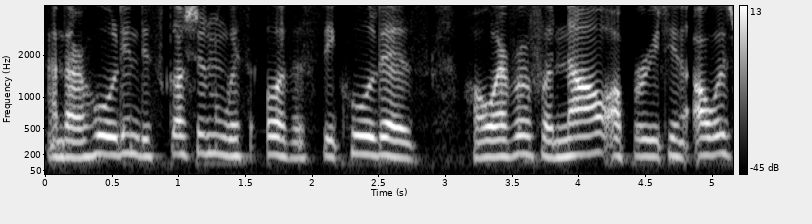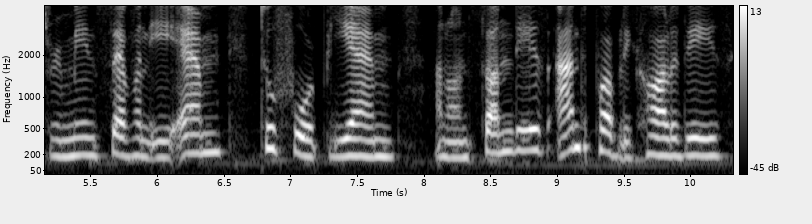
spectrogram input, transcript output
and are holding discussion with other stakeholders. However, for now, operating hours remain 7 a.m. to 4 p.m. and on Sundays and public holidays,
